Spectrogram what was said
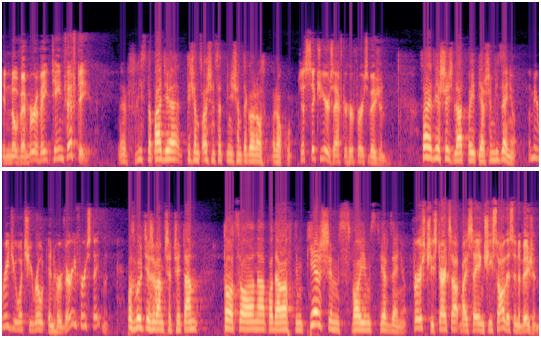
in November of 1850, e, w listopadzie 1850 ro- roku. just six years after her first vision. Zaledwie sześć lat po jej pierwszym widzeniu. Let me read you what she wrote in her very first statement. Pozwólcie, że wam przeczytam to, co ona podała w tym pierwszym swoim stwierdzeniu. First, she starts out by saying she saw this in a vision.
